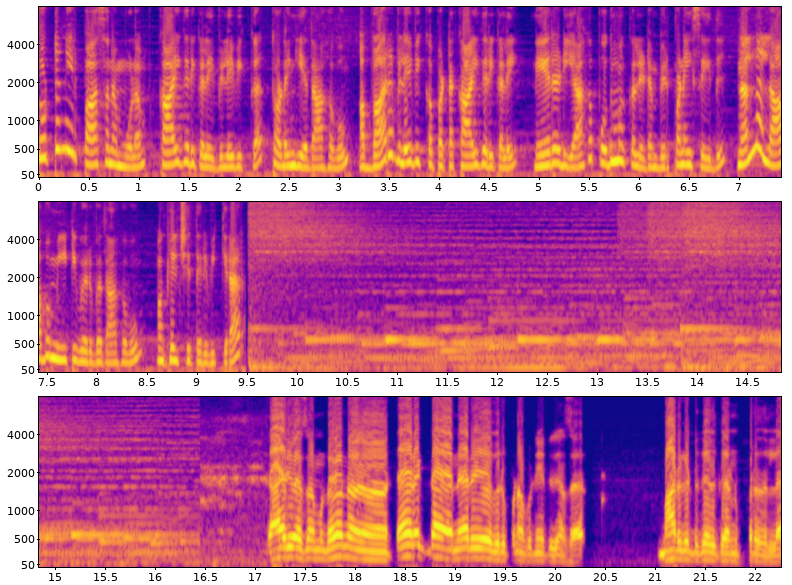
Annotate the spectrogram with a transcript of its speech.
சொட்டு நீர் பாசனம் மூலம் காய்கறிகளை விளைவிக்க தொடங்கியதாகவும் அவ்வாறு விளைவிக்கப்பட்ட காய்கறிகளை நேரடியாக பொதுமக்களிடம் விற்பனை செய்து நல்ல லாபம் ஈட்டி வருவதாகவும் மகிழ்ச்சி தெரிவிக்கிறார். காய்கறி விவசாயம் பண்ணுறது நான் டைரெக்டாக நிறைய விற்பனை பண்ணிட்டு இருக்கேன் சார். மார்க்கெட்டுக்கு இதுக்கு அனுப்புறதில்ல.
